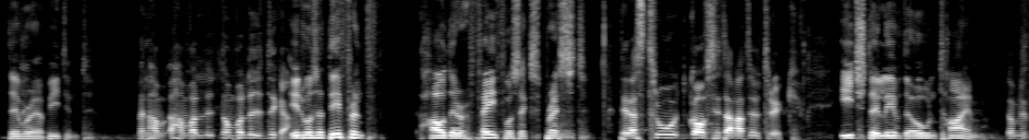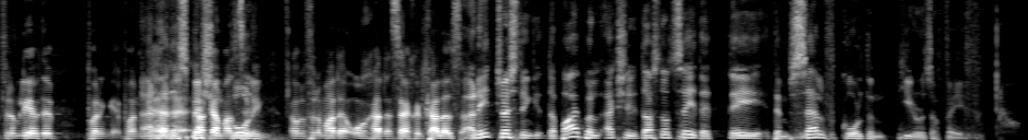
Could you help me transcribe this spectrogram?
they were obedient. Men han, han var, de var lydiga. It was a different how their faith was expressed. Deras tro gav sig ett annat uttryck. Each they lived their own time. De, för de levde på en, på en, And had a eh, special calling. för de hade, och hade en särskild kallelse. And interesting, the Bible actually does not say that they themselves call them heroes of faith.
